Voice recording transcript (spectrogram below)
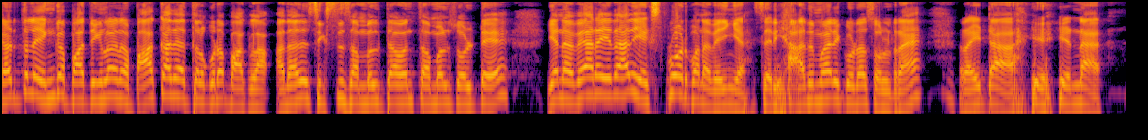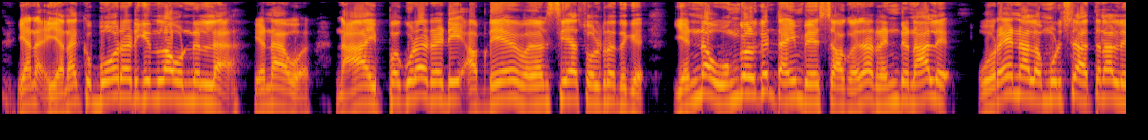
இடத்துல எங்கே பார்த்தீங்களோ நான் பார்க்காத இடத்துல கூட பார்க்கலாம். அதாவது சிக்ஸ்த்து தமிழ் செவன்த் தமிழ் சொல்லிட்டு என்னை வேற ஏதாவது எக்ஸ்ப்ளோர் பண்ண வைங்க. சரி அது மாதிரி கூட சொல்கிறேன் ரைட்டா என்ன? ஏன்னா எனக்கு போர் அடிக்கிறதுலாம் ஒன்றும் இல்லை. என்ன நான் இப்போ கூட ரெடி அப்படியே வரிசையாக சொல்கிறதுக்கு என்ன உங்களுக்கும் டைம் வேஸ்ட் ஆகும். அதான் ரெண்டு நாள் ஒரே நாளில் முடிச்சுட்டு அத்தனை நாள்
